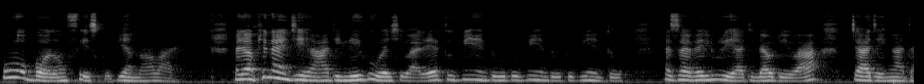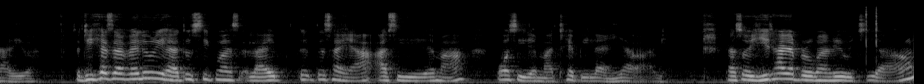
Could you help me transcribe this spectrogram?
ဟိုးအပေါ်ဆုံး face ကိုပြန်သွားပါတယ်ဒါကြောင့်ဖြစ်နိုင်ခြေဟာဒီ၄ခုပဲရှိပါတယ်သူပြီးရင်သူသူပြီးရင်သူသူပြီးရင်သူ hazard value တွေကဒီလောက်တွေပါကြာချိန်ကဒါတွေပါဆိုဒီ hazard value တွေဟာသူ sequence အလိုက်သက်ဆိုင်ရာ RC တွေထဲမှာ port C ထဲမှာထည့်ပေးလိုက်ရင်ရပါပြီဒါဆိုရေးထားတဲ့ program လေးကိုကြည့်အောင်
